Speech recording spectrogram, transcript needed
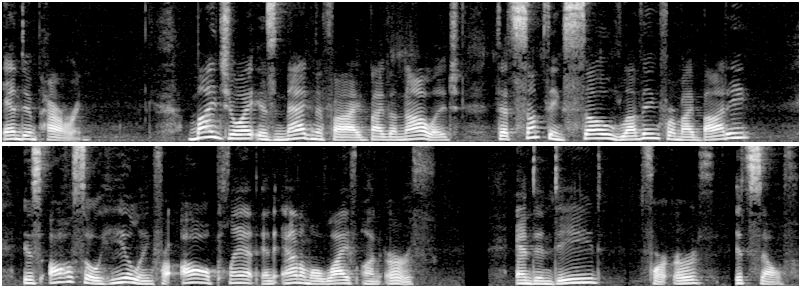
and empowering. My joy is magnified by the knowledge that something so loving for my body is also healing for all plant and animal life on earth, and indeed for earth itself.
